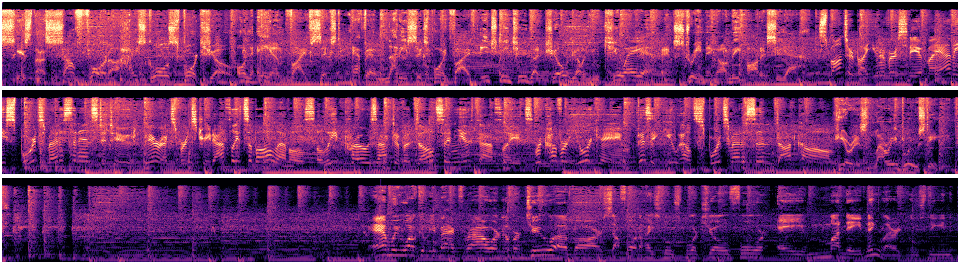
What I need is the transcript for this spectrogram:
This is the South Florida High School Sports Show on AM 560, FM 96.5, HD2, the Joe WQAM, and streaming on the Audacy app. Sponsored by University of Miami Sports Medicine Institute. Their experts treat athletes of all levels, elite pros, active adults, and youth athletes. Recover your game. Visit uhealthsportsmedicine.com. Here is Larry Bluestein. And we welcome you back for hour number two of our South Florida High School Sports Show for a Monday evening. Larry Bluestein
